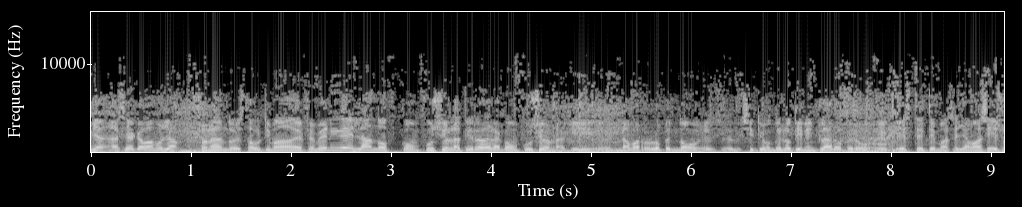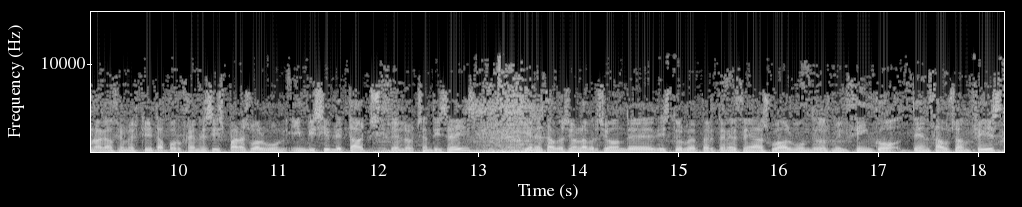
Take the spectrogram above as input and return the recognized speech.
Ya, así acabamos ya, sonando esta última efeméride, Land of Confusion, la tierra de la confusión. Aquí en Navarro López no, es el sitio donde lo tienen claro, pero eh, este tema se llama así, es una canción escrita por Genesis para su álbum Invisible Touch del 86 y en esta versión, la versión de Disturbe pertenece a su álbum de 2005, 10,000 Fist.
